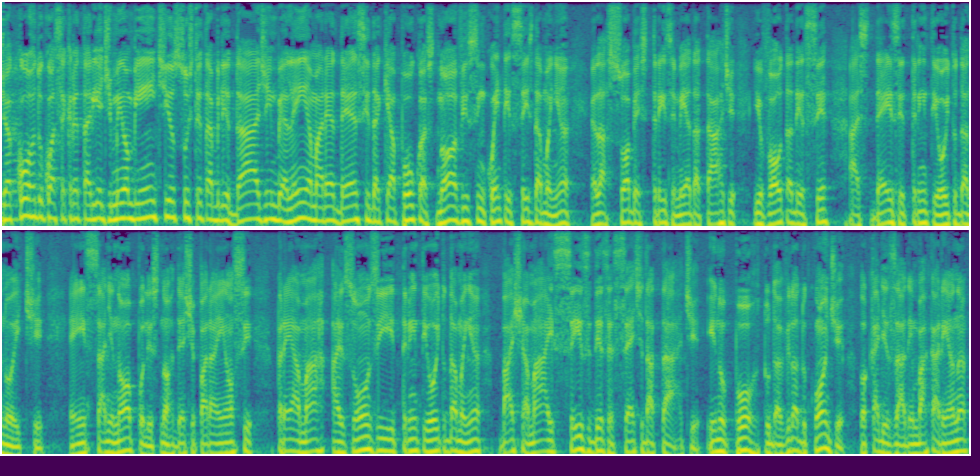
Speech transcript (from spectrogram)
De acordo com a Secretaria de Meio Ambiente e Sustentabilidade, em Belém a maré desce daqui a pouco às nove e cinquenta e seis da manhã. Ela sobe às três e meia da tarde e volta a descer às dez e trinta e oito da noite. Em Salinópolis, Nordeste Paraense, pré-amar às onze e trinta e oito da manhã, baixa-mar às seis e dezessete da tarde. E no porto da Vila do Conde, localizado em Barcarena,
